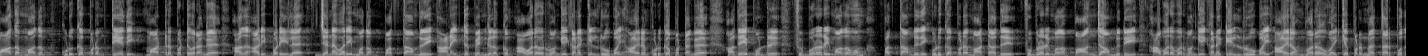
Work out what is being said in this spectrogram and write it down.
மாதம் மாதம் கொடுக்கப்படும் தேதி மாற்றப்பட்டு வராங்க. அதன் அடிப்படையில் ஜனவரி மாதம் பத்தாம் தேதி அனைத்து பெண்களுக்கும் அவரவர் வங்கி கணக்கில் ரூபாய் ஆயிரம் கொடுக்கப்பட்டாங்க. அதே போன்று பிப்ரவரி மாதமும் பத்தாம் தேதி கொடுக்கப்பட மாட்டாது. பிப்ரவரி மாதம் பாஞ்சாம் தேதி அவரவர் வங்கி கணக்கில் ரூபாய் ஆயிரம் வரவு வைக்கப்படும் தற்போது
